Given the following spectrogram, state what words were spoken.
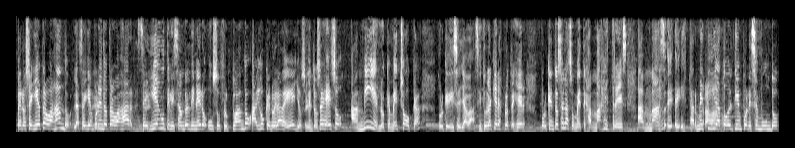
pero seguía trabajando, la seguían poniendo a trabajar, seguían utilizando el dinero, usufructuando algo que no era de ellos. Entonces eso a mí es lo que me choca, porque dice, ya va, si tú la quieres proteger, ¿por qué entonces la sometes a más estrés, a más eh, eh, estar metida todo el tiempo en ese mundo?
